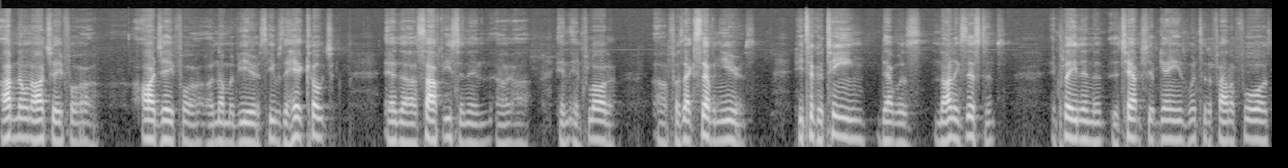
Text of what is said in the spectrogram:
I've known R.J. for RJ for a number of years. He was the head coach at uh, Southeastern in, uh, uh, in, in Florida uh, for like seven years. He took a team that was non-existent and played in the, the championship games, went to the Final Fours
